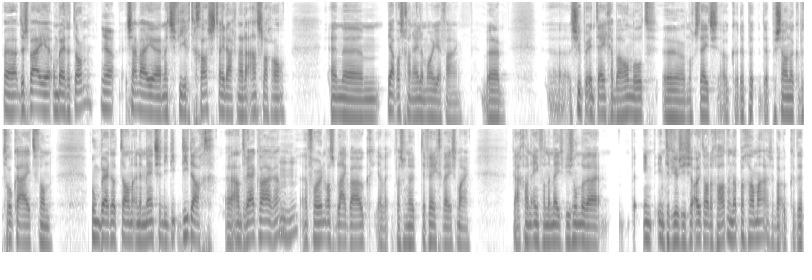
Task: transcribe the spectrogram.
eh, dus bij uh, Umberto Tan. Ja. Zijn wij eh, met z'n vieren te gast. Twee dagen na de aanslag al. En ehm, ja, was gewoon een hele mooie ervaring. We eh, super integer behandeld. Eh, nog steeds ook de, de persoonlijke betrokkenheid van Umberto Tan. En de mensen die die, die dag eh, aan het werk waren. Mhm. Eh, voor hun was blijkbaar ook... Ja, ik was nooit op tv geweest, maar... Ja, gewoon een van de meest bijzondere in- interviews die ze ooit hadden gehad in dat programma. Ze hebben ook de,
